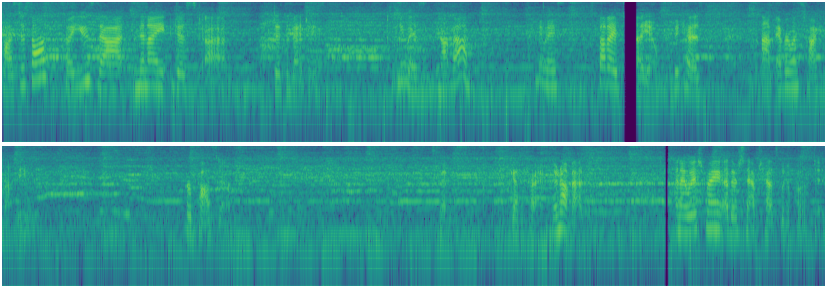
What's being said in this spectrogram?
pasta sauce. So I used that and then I just uh, did some veggies. Anyways, not bad. Anyways, thought I'd tell you because um, everyone's talking about these for pasta. So, gotta try them. They're not bad. And I wish my other Snapchats would have posted.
